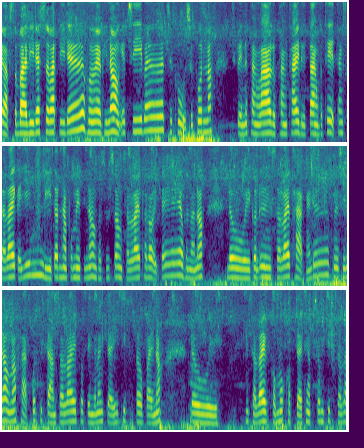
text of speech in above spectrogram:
กับสบายดีและสวัสดีเด้อพ่อแม่พี่น้องเอฟซีเบิร์ดสุขุสุคนเนาะ จะเป็นในพังลาวหรือพังไทยหรือต่างประเทศทั้งสาไลก็ยินดีต้อนรับพ่อแม่พี่น้องกับสู้ซ่องสาไลพะเราอีกแล้วเพิ่นว่าเนาะโดยก่อนอื่นสาไลผักไงเด้อพ่อแม่พี่น้องเนาะฝากกดติดตามสาไลเพื่อเป็นกำลังใจให้คลิปต่อไปเนาะโดยนี่สาไลขอมกขอบใจที่รับชมคลิปสาไล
